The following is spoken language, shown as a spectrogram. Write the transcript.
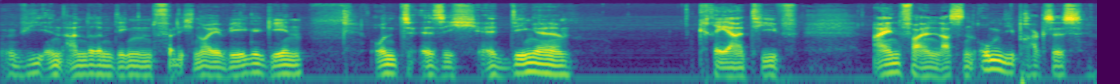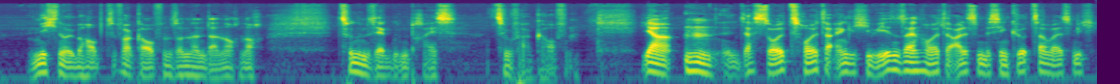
wie in anderen Dingen völlig neue Wege gehen und äh, sich Dinge kreativ einfallen lassen, um die Praxis nicht nur überhaupt zu verkaufen, sondern dann auch noch zu einem sehr guten Preis zu verkaufen. Ja, das soll es heute eigentlich gewesen sein. Heute alles ein bisschen kürzer, weil es mich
